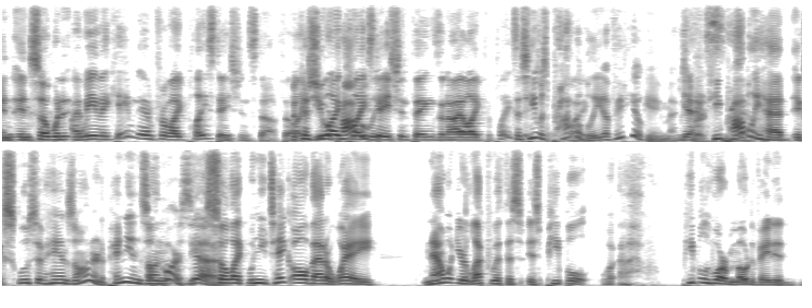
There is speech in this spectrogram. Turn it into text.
and and so when it, I mean, they came to him for like PlayStation stuff. They're Because like, you you like probably- PlayStation things, and I like the PlayStation. because he was Like, probably a video game expert. Yes, he probably yeah. had exclusive hands-on and opinions Of on. course, yeah. So like when you take all that away, now what you're left with is is people uh, people who are motivated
